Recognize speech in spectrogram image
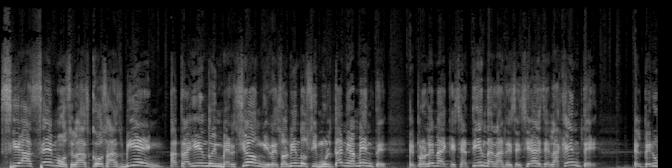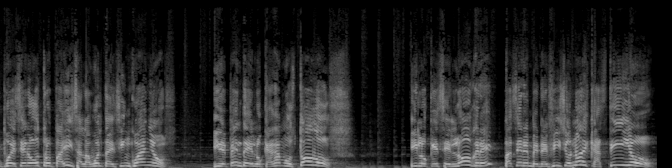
Si hacemos las cosas bien, atrayendo inversión y resolviendo simultáneamente el problema de que se atiendan las necesidades de la gente, el Perú puede ser otro país a la vuelta de cinco años. Y depende de lo que hagamos todos. Y lo que se logre va a ser en beneficio no de Castillo,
